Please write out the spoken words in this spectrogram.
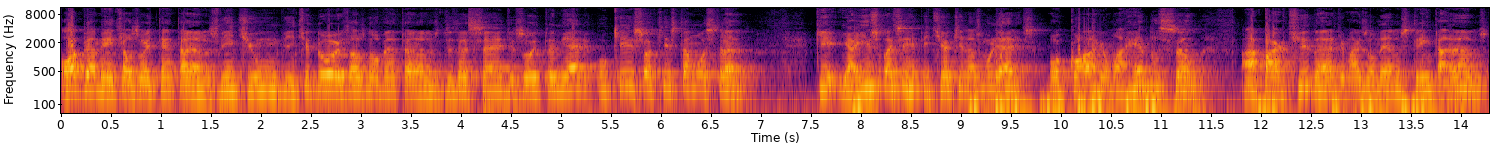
Obviamente, aos 80 anos, 21, 22, aos 90 anos, 17, 18 ml. O que isso aqui está mostrando? que, e aí isso vai se repetir aqui nas mulheres, ocorre uma redução a partir né, de mais ou menos 30 anos,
